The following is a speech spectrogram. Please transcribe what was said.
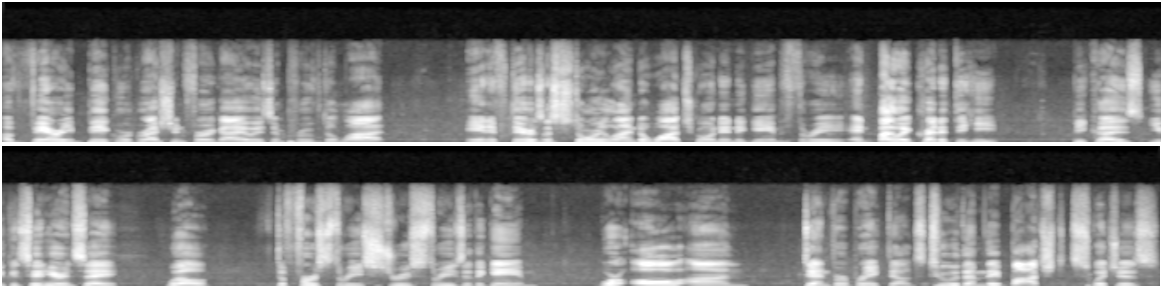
A very big regression for a guy who has improved a lot. And if there's a storyline to watch going into game three, and by the way, credit the Heat, because you can sit here and say, well, the first three Strus threes of the game were all on Denver breakdowns. Two of them they botched switches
